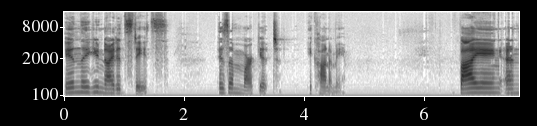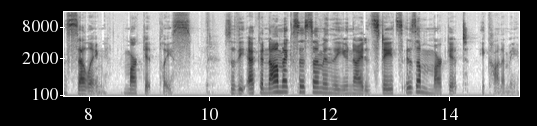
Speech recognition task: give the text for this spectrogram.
in the United States is a market economy. Buying and selling, marketplace. So the economic system in the United States is a market economy.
